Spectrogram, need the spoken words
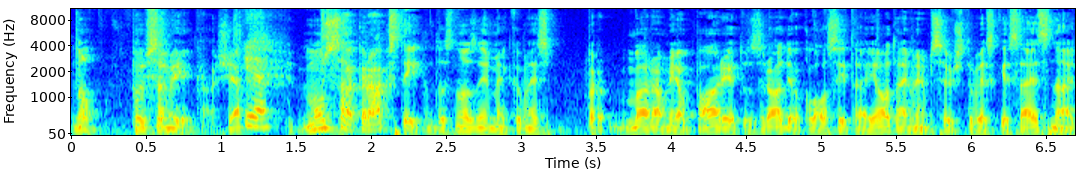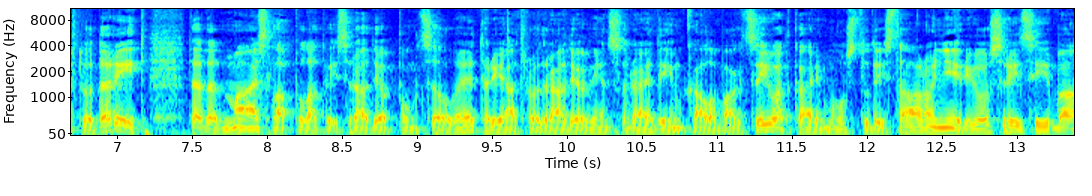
Nu, pavisam vienkārši. Ja? Jā. Mums sāk rakstīt, un tas nozīmē, ka mēs varam jau pāriet uz radioklausītāju jautājumiem, sevišķi tāpēc, ka es aicināju to darīt. Tātad mājaslapa Latvijas radio.clv, tur jāatrod radio viens un raidījumu, kā labāk dzīvot, kā arī mūsu studijas tāluņi ir jūsu rīcībā.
